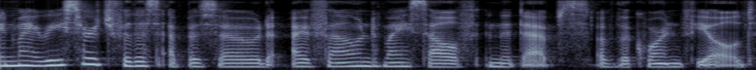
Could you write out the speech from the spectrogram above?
In my research for this episode, I found myself in the depths of the cornfield,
